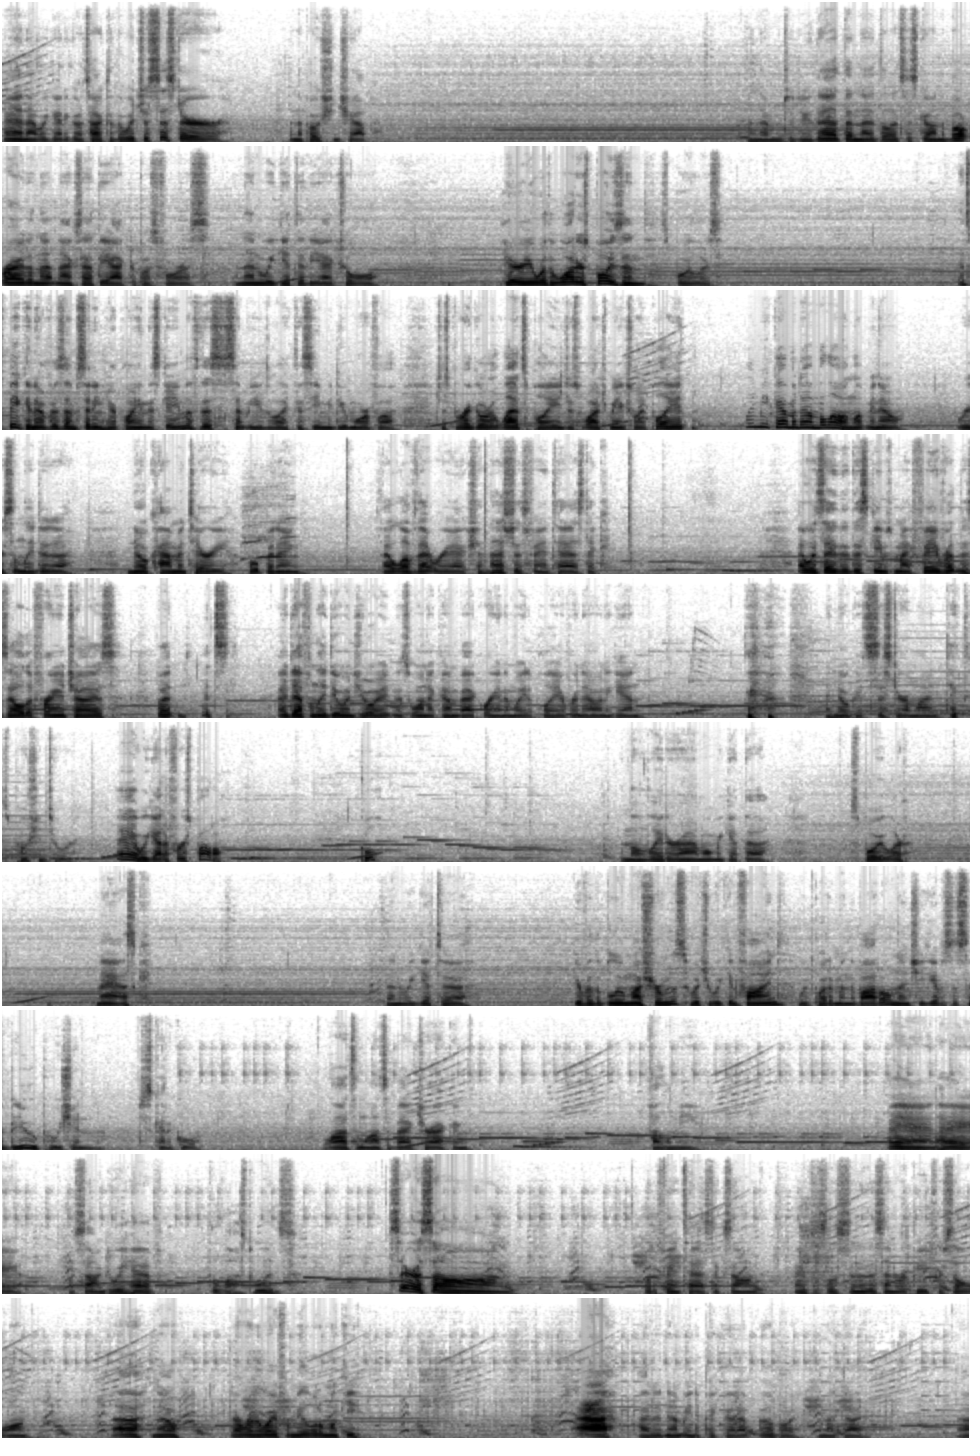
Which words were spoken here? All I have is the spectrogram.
And now we gotta go talk to the witch's sister in the potion shop. And then to do that, then that lets us go on the boat ride and that knocks out the octopus for us. And then we get to the actual area where the water's poisoned. Spoilers. And speaking of, as I'm sitting here playing this game, if this is something you'd like to see me do more of a just regular Let's Play and just watch me actually play it, leave me a comment down below and let me know. Recently did a no commentary opening. I love that reaction. That's just fantastic. I wouldn't say that this game's my favorite in the Zelda franchise, but it's I definitely do enjoy it, and it's one I come back randomly to play every now and again. a no good sister of mine. Take this potion to her. Hey, we got a first bottle. Cool. And then later on, when we get the spoiler mask, then we get to give her the blue mushrooms, which we can find. We put them in the bottle, and then she gives us a blue potion, which is kind of cool. Lots and lots of backtracking. Follow me. And hey, what song do we have? The Lost Woods. Saria's song! What a fantastic song. I just listened to this on repeat for so long. Ah, no. Don't run away from me, little monkey. Ah! I did not mean to pick that up. Oh boy, I might die. Uh,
